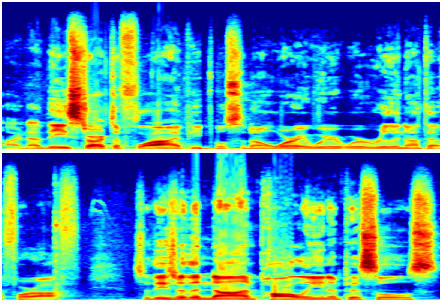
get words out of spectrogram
All right, now these start to fly, people, so don't worry. We're, we're really not that far off. So these are the non Pauline epistles.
